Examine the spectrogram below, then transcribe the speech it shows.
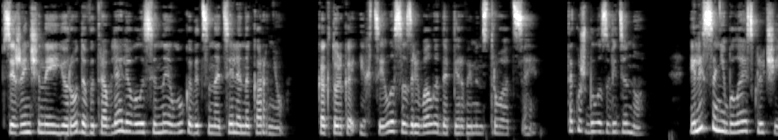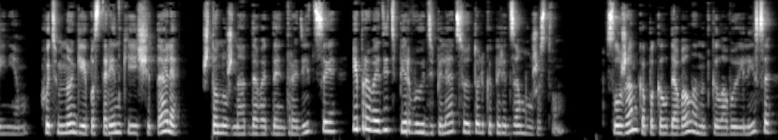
Все женщины ее рода вытравляли волосяные луковицы на теле на корню, как только их тело созревало до первой менструации. Так уж было заведено. Элиса не была исключением, хоть многие по старинке и считали, что нужно отдавать дань традиции и проводить первую депиляцию только перед замужеством. служанка поколдовала над головой Элисы,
